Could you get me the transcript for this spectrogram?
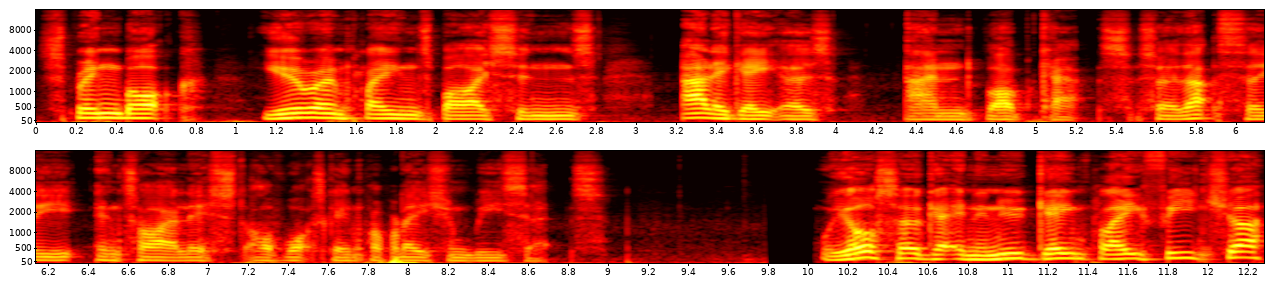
springbok, Euro Plains bisons, alligators and bobcats. So that's the entire list of what's getting population resets. We also getting a new gameplay feature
